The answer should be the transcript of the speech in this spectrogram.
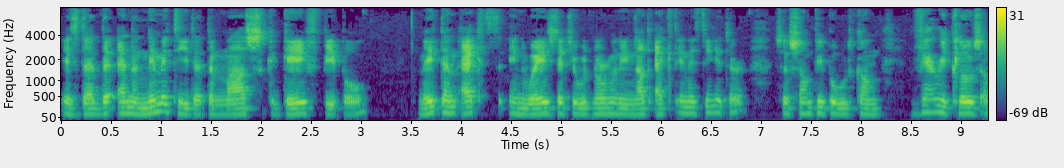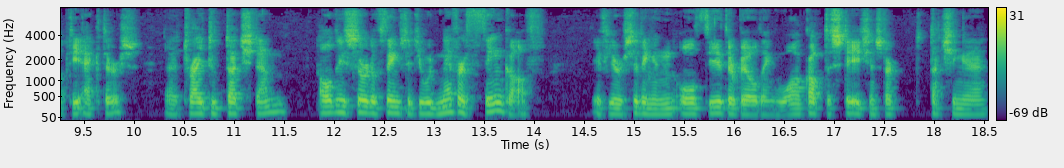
is that the anonymity that the mask gave people made them act in ways that you would normally not act in a theater. So some people would come very close up the actors, uh, try to touch them, all these sort of things that you would never think of if you're sitting in an old theater building, walk up the stage and start touching a,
